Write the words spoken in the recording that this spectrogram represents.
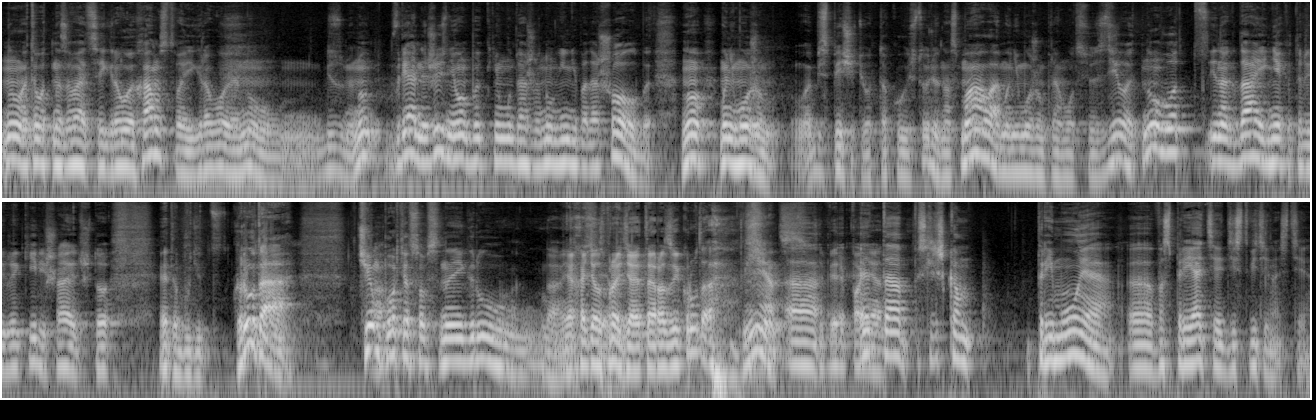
Ну, это вот называется игровое хамство, игровое, ну, безумие. Ну, в реальной жизни он бы к нему даже, ну, и не подошел бы. Но мы не можем обеспечить вот такую историю. Нас мало, мы не можем прям вот все сделать. Ну, вот иногда и некоторые игроки решают, что это будет круто. Чем а, портят, собственно, игру? Да, я хотел спросить, а это разве круто? Нет. А, Теперь понятно. Это слишком прямое э, восприятие действительности.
